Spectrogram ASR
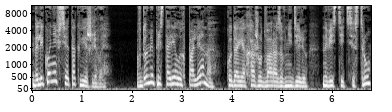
Далеко не все так вежливы. В доме престарелых Поляна, куда я хожу два раза в неделю навестить сестру,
